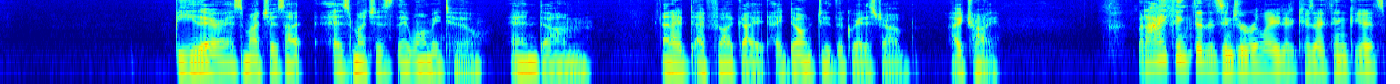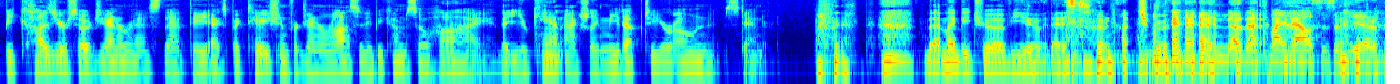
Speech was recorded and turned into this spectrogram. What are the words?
be there as much as I as much as they want me to. And um and I I feel like I I don't do the greatest job. I try. But I think that it's interrelated because I think it's because you're so generous that the expectation for generosity becomes so high that you can't actually meet up to your own standard. That might be true of you. That is so not true. of me. no, that's my analysis of you.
